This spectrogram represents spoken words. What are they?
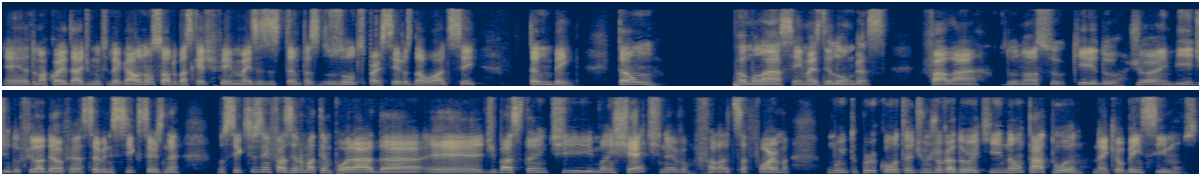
é, de uma qualidade muito legal, não só do basquete fêmea, mas as estampas dos outros parceiros da Odyssey também. Então, vamos lá, sem mais delongas, falar do nosso querido Joel Embiid do Philadelphia 76ers, né? O Sixers vem fazendo uma temporada é, de bastante manchete, né? Vamos falar dessa forma, muito por conta de um jogador que não está atuando, né? Que é o Ben Simmons.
